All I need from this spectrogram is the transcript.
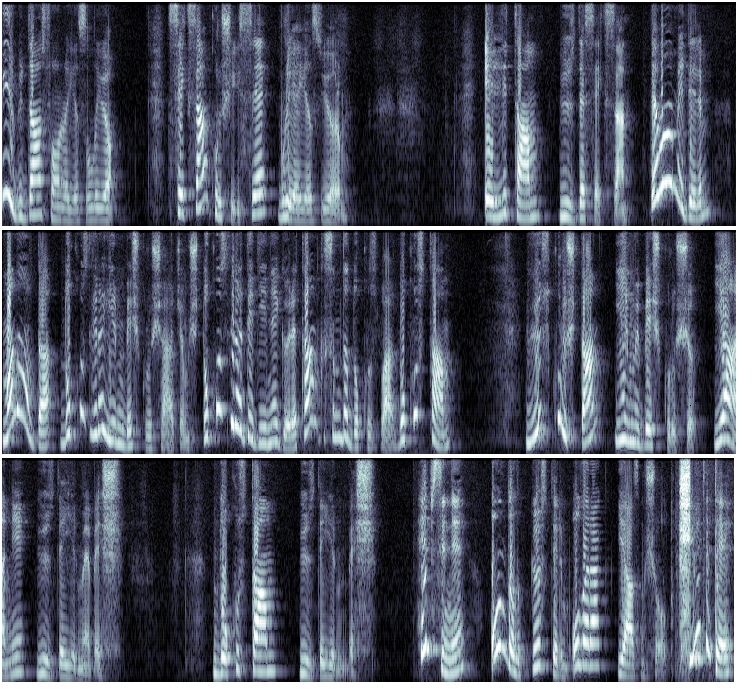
virgülden sonra yazılıyor. 80 kuruşu ise buraya yazıyorum. 50 tam %80. Devam edelim. Manavda 9 lira 25 kuruş harcamış. 9 lira dediğine göre tam kısımda 9 var. 9 tam 100 kuruştan 25 kuruşu yani %25. 9 tam %25. Hepsini ondalık gösterim olarak yazmış olduk. Şimdi de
